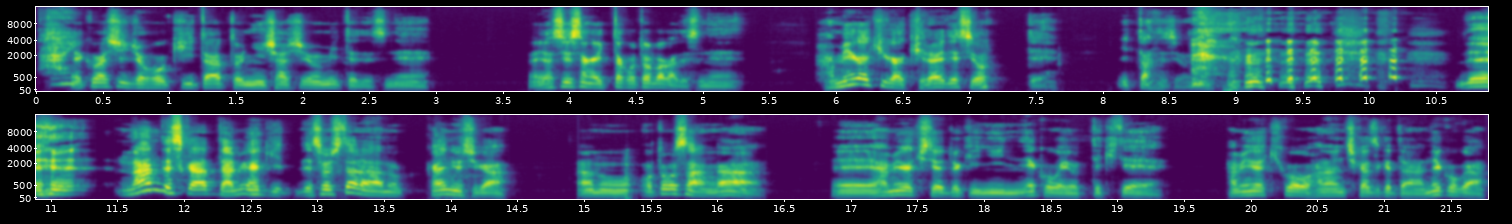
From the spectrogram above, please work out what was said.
はいえ。詳しい情報を聞いた後に写真を見てですね、安井さんが言った言葉がですね、歯磨きが嫌いですよって言ったんですよね。で、何ですかって歯磨き。で、そしたら、あの、飼い主が、あの、お父さんが、えー歯磨きしてる時に猫が寄ってきて、歯磨き粉を鼻に近づけたら猫が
